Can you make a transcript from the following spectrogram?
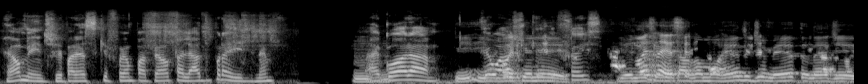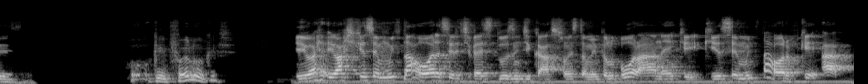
realmente, parece que foi um papel talhado para ele, né? Uhum. Agora, e, eu acho que ele, ele fez. E ele, né, tava morrendo de medo, né? De. O que foi, Lucas? Eu, eu acho que ia ser muito da hora se ele tivesse duas indicações também pelo Borá, né? Que, que ia ser muito da hora, porque, a,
